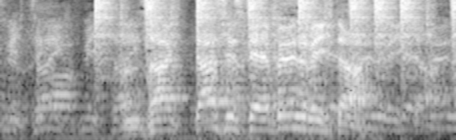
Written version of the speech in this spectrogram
und sagt, das ist der Bösewicht da.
